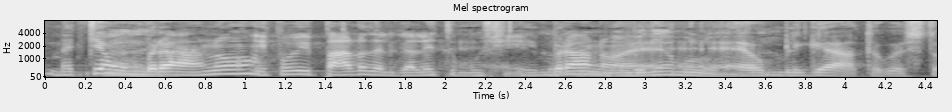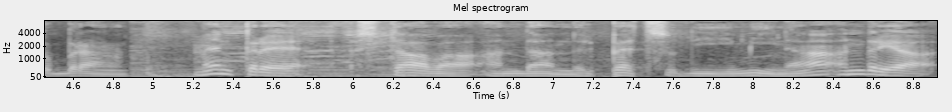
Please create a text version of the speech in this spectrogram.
mettiamo un Dai. brano. E poi vi parlo del galletto Mushiko. Il brano è, è obbligato questo brano. Mentre stava andando il pezzo di Mina, Andrea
